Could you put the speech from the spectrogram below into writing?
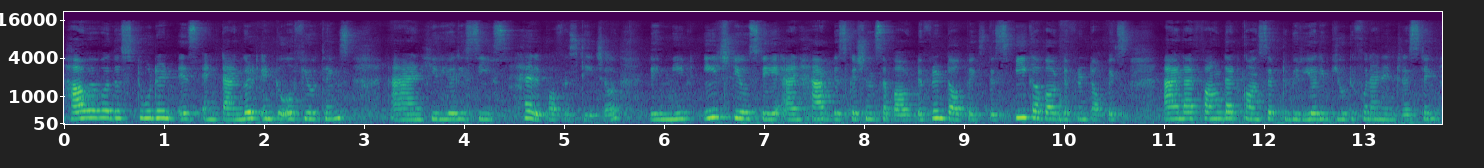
However, the student is entangled into a few things and he really seeks help of his teacher. They meet each Tuesday and have discussions about different topics. They speak about different topics and I found that concept to be really beautiful and interesting.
